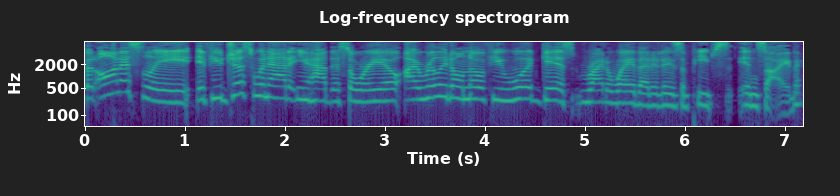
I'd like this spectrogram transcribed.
But honestly, if you just went at it and you had this Oreo, I really don't know if you would guess right away that it is a Peeps inside.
